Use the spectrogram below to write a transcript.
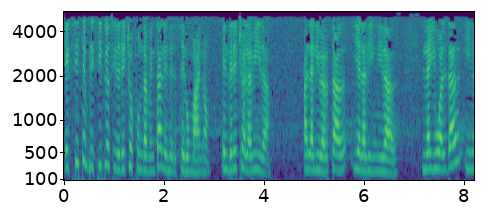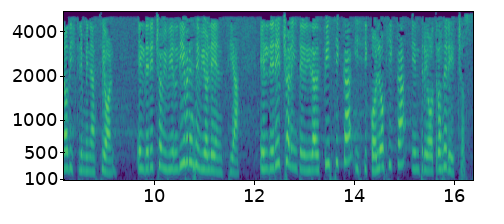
Existen principios y derechos fundamentales del ser humano, el derecho a la vida, a la libertad y a la dignidad, la igualdad y no discriminación, el derecho a vivir libres de violencia, el derecho a la integridad física y psicológica, entre otros derechos.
